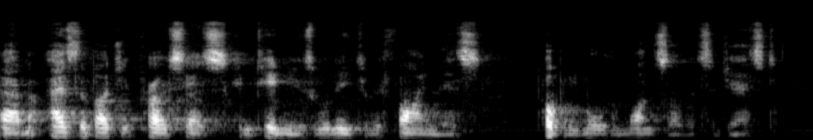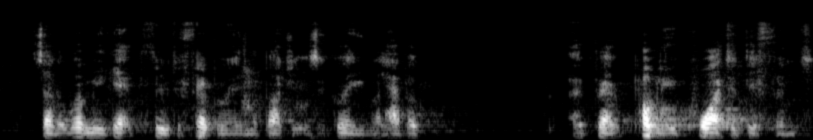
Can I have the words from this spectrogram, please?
um, as the budget process continues, we'll need to refine this probably more than once, I would suggest, so that when we get through to February and the budget is agreed, we'll have a, a probably quite a different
